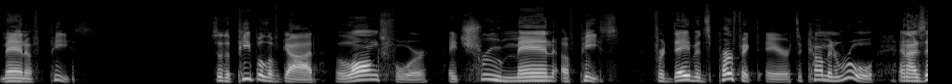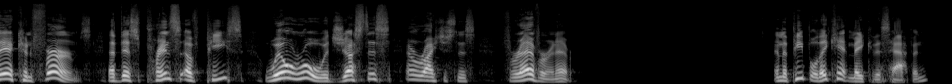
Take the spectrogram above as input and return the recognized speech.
man of peace. So the people of God longed for a true man of peace, for David's perfect heir to come and rule. And Isaiah confirms that this prince of peace will rule with justice and righteousness forever and ever. And the people, they can't make this happen.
